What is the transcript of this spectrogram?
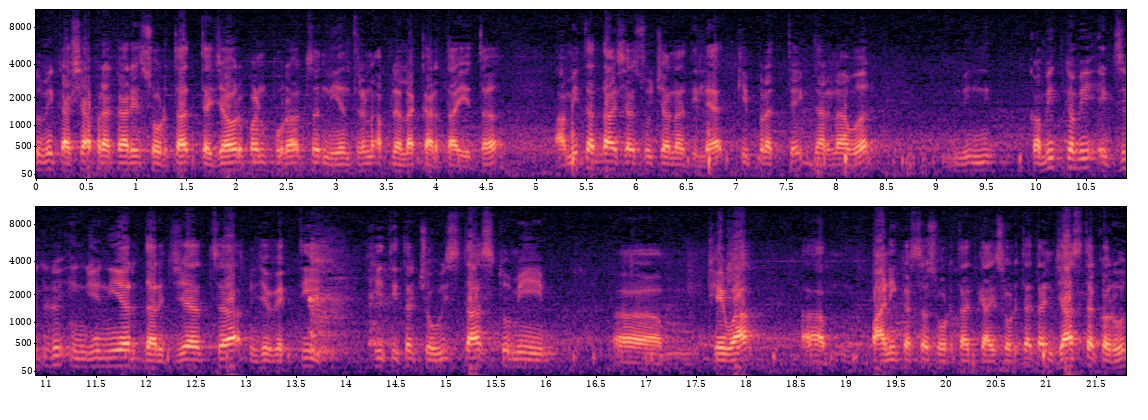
तुम्ही कशा प्रकारे सोडतात त्याच्यावर पण पुराचं नियंत्रण आपल्याला करता येतं. आम्ही त्यांना अशा सूचना दिल्यात की प्रत्येक धरणावर कमीत कमी एक्झिक्युटिव्ह इंजिनियर दर्जाचा म्हणजे व्यक्ती ही तिथं चोवीस तास तुम्ही ठेवा. पाणी कसं सोडतात काय सोडतात आणि जास्त करून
